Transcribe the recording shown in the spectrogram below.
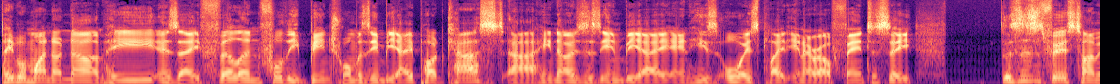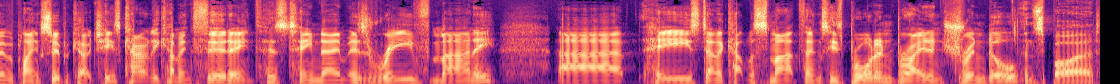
people might not know him. He is a fill in for the Benchwarmers NBA podcast. Uh, he knows his NBA and he's always played NRL fantasy. This is his first time ever playing Supercoach. He's currently coming 13th. His team name is Reeve Marnie. Uh, he's done a couple of smart things. He's brought in Braden Trindle Inspired.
